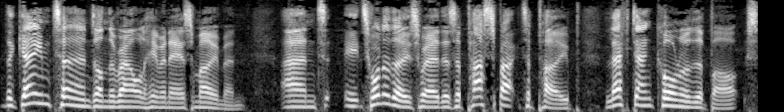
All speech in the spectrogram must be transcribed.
the game turned on the Raul Jimenez moment. And it's one of those where there's a pass back to Pope, left hand corner of the box.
